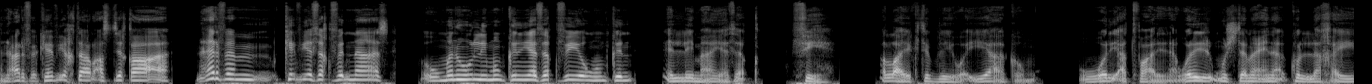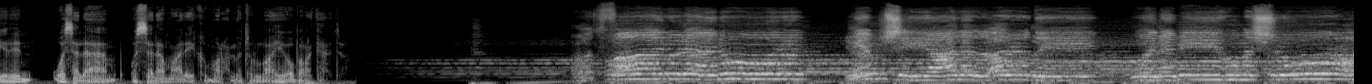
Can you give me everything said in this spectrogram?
نعرفه كيف يختار أصدقائه. نعرفه كيف يثق في الناس ومن هو اللي ممكن يثق فيه وممكن اللي ما يثق فيه. الله يكتب لي وإياكم ولأطفالنا ولمجتمعنا كل خير وسلام. والسلام عليكم ورحمة الله وبركاته. أطفالنا نور يمشي على الأرض ونبيه مشروع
